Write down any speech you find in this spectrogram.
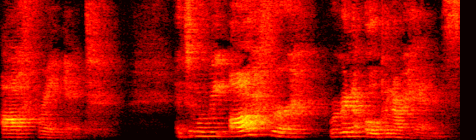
offering it. And so when we offer, we're gonna open our hands.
